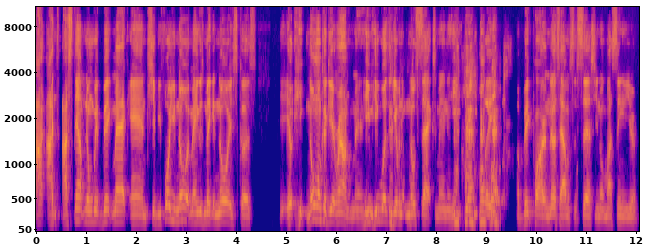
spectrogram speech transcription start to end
I, I, I stamped him with Big Mac and shit. Before you know it, man, he was making noise because no one could get around him, man. He he wasn't giving them no sacks, man, and he he played a big part in us having success. You know, my senior year.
